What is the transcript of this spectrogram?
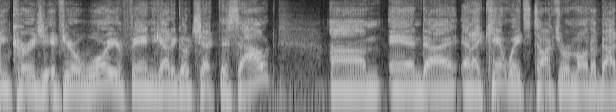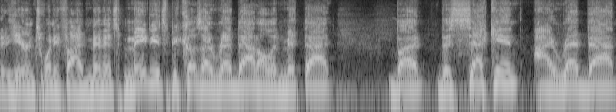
encourage you, if you're a Warrior fan, you got to go check this out. Um, and uh, and I can't wait to talk to Ramona about it here in 25 minutes. Maybe it's because I read that. I'll admit that. But the second I read that,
